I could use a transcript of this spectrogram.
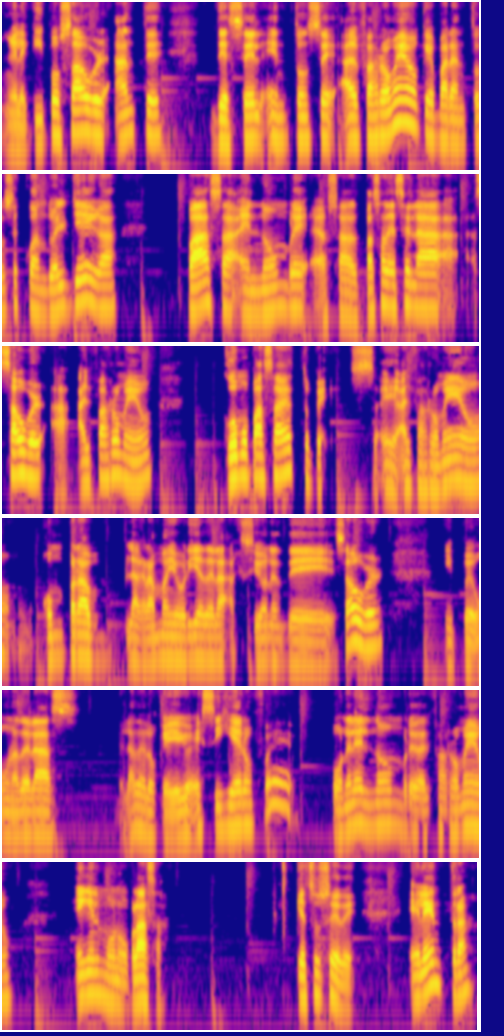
en el equipo Sauber, antes de ser entonces Alfa Romeo, que para entonces cuando él llega pasa el nombre, o sea, pasa de ser la Sauber a Alfa Romeo. ¿Cómo pasa esto? Pues, eh, Alfa Romeo compra la gran mayoría de las acciones de Sauber y pues una de las, ¿verdad? De lo que ellos exigieron fue poner el nombre de Alfa Romeo en el monoplaza. ¿Qué sucede? Él entra,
